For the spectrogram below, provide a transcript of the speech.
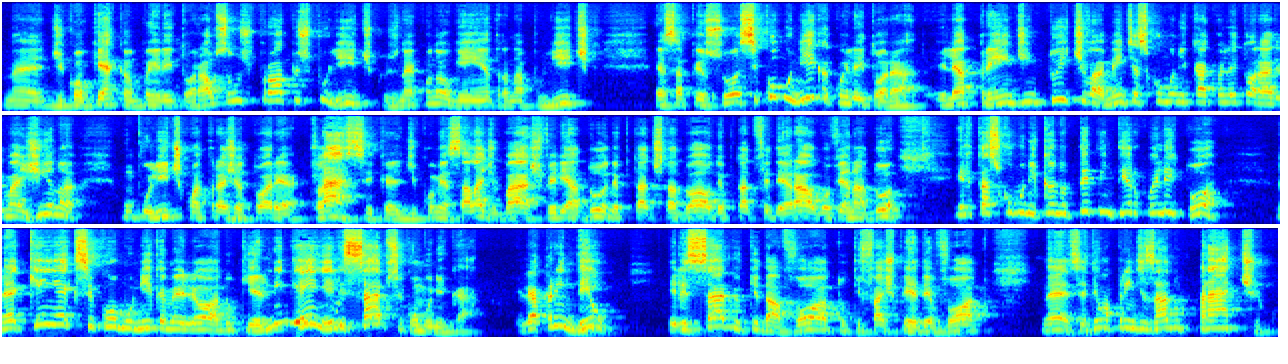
né, de qualquer campanha eleitoral são os próprios políticos. Né? Quando alguém entra na política, essa pessoa se comunica com o eleitorado, ele aprende intuitivamente a se comunicar com o eleitorado. Imagina um político com a trajetória clássica de começar lá de baixo, vereador, deputado estadual, deputado federal, governador, ele está se comunicando o tempo inteiro com o eleitor. Né? Quem é que se comunica melhor do que ele? Ninguém, ele sabe se comunicar, ele aprendeu, ele sabe o que dá voto, o que faz perder voto. Né? Você tem um aprendizado prático.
